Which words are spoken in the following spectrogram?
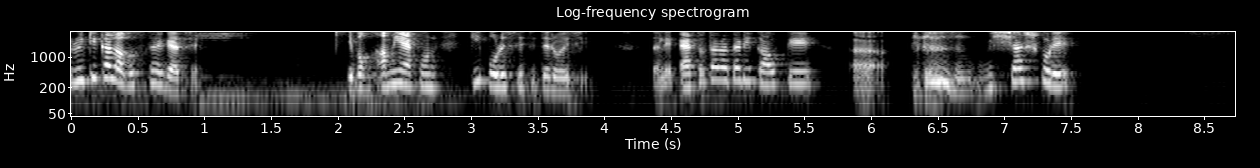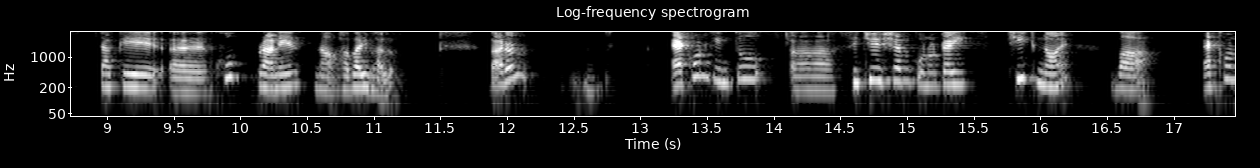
ক্রিটিক্যাল অবস্থায় গেছে। এবং আমি এখন কি পরিস্থিতিতে রয়েছি? তাহলে এত তাড়াতাড়ি কাউকে বিশ্বাস করে তাকে খুব প্রাণের না ভাবাই ভালো। কারণ এখন কিন্তু সিচুয়েশন কোনোটাই ঠিক নয় বা এখন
